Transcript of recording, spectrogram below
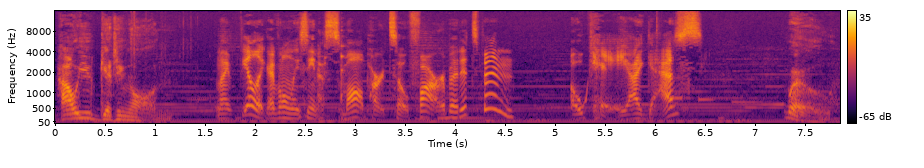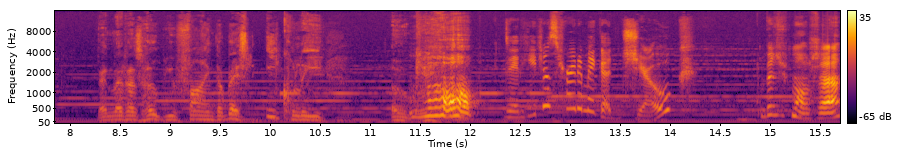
how are you getting on? I feel like I've only seen a small part so far, but it's been okay, I guess. Well, then let us hope you find the rest equally okay. Did he just try to make a joke? być może.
